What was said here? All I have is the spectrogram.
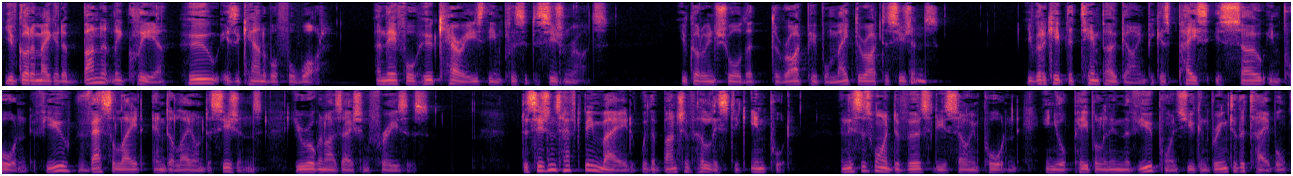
you've got to make it abundantly clear who is accountable for what, and therefore who carries the implicit decision rights. You've got to ensure that the right people make the right decisions. You've got to keep the tempo going because pace is so important. If you vacillate and delay on decisions, your organisation freezes. Decisions have to be made with a bunch of holistic input. And this is why diversity is so important in your people and in the viewpoints you can bring to the table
